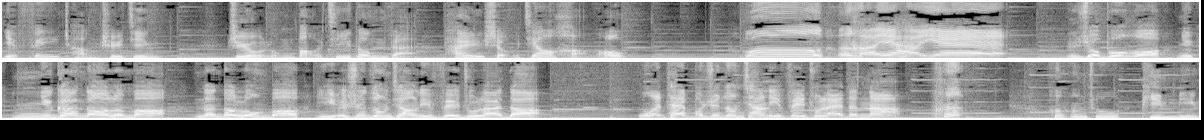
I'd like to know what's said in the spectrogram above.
也非常吃惊，只有龙宝激动地拍手叫好：“哦，好耶，好耶！”小泼猴，你你看到了吗？难道龙宝也是从墙里飞出来的？我才不是从墙里飞出来的呢！哼！哼哼猪拼命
